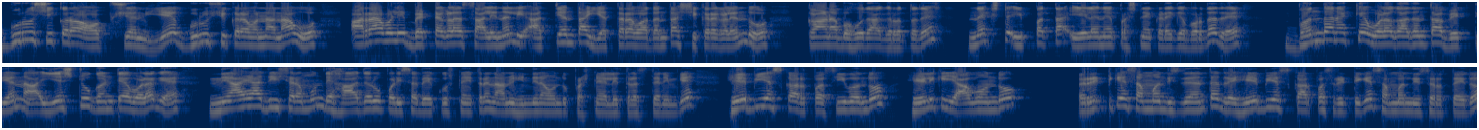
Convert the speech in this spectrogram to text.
ಗುರು ಶಿಖರ ಆಪ್ಷನ್ ಎ. ಗುರು ಶಿಖರವನ್ನು ನಾವು ಅರಾವಳಿ ಬೆಟ್ಟಗಳ ಸಾಲಿನಲ್ಲಿ ಅತ್ಯಂತ ಎತ್ತರವಾದಂಥ ಶಿಖರಗಳೆಂದು ಕಾಣಬಹುದಾಗಿರುತ್ತದೆ. ನೆಕ್ಸ್ಟ್ ಇಪ್ಪತ್ತ ಏಳನೇ ಪ್ರಶ್ನೆ ಕಡೆಗೆ ಬರೆದಾದ್ರೆ, ಬಂಧನಕ್ಕೆ ಒಳಗಾದಂತ ವ್ಯಕ್ತಿಯನ್ನ ಎಷ್ಟು ಗಂಟೆಯ ಒಳಗೆ ನ್ಯಾಯಾಧೀಶರ ಮುಂದೆ ಹಾಜರುಪಡಿಸಬೇಕು? ಸ್ನೇಹಿತರೆ, ನಾನು ಹಿಂದಿನ ಒಂದು ಪ್ರಶ್ನೆಯಲ್ಲಿ ತಿಳಿಸಿದೆ ನಿಮಗೆ. ಹೇಬಿಯಸ್ ಕಾರ್ಪಸ್ ಈ ಒಂದು, ಹೇಳಿಕೆ ಯಾವ ಒಂದು? ರಿಟ್ಗೆ ಸಂಬಂಧಿಸಿದೆ ಅಂತಂದ್ರೆ ಹೇಬಿಯಸ್ ಕಾರ್ಪಸ್ ರಿಟ್ಗೆ ಸಂಬಂಧಿಸಿರುತ್ತೆ ಇದು.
